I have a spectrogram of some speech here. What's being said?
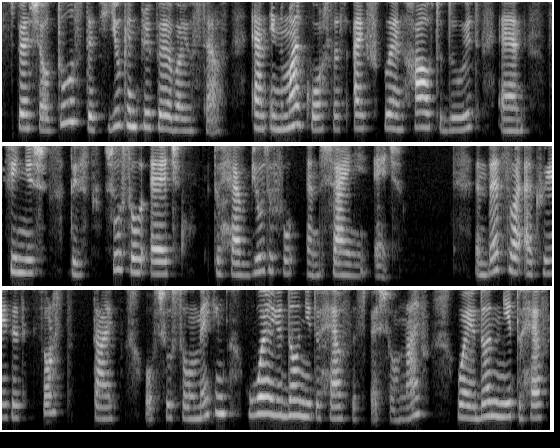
special tools that you can prepare by yourself. And in my courses, I explain how to do it and finish this shoe sole edge to have beautiful and shiny edge. And that's why I created first type of shoe sole making where you don't need to have a special knife, where you don't need to have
